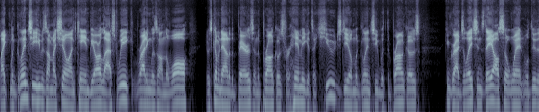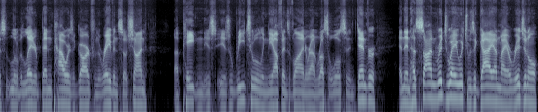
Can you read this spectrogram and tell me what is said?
Mike McGlinchey, he was on my show on KNBR last week. Writing was on the wall. It was coming down to the Bears and the Broncos for him. He gets a huge deal, McGlinchey, with the Broncos. Congratulations. They also went, we'll do this a little bit later, Ben Powers, a guard from the Ravens. So Sean uh, Payton is, is retooling the offensive line around Russell Wilson in Denver. And then Hassan Ridgeway, which was a guy on my original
